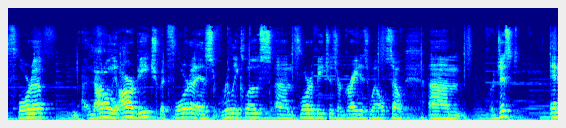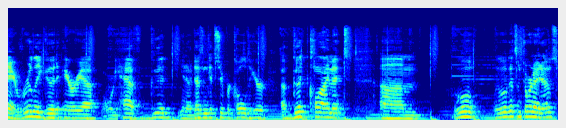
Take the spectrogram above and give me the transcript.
Florida, not only our beach, but Florida is really close. Um, Florida beaches are great as well. So um, we're just in a really good area where we have good, you know, it doesn't get super cold here, a good climate. Um, we'll, we'll get some tornadoes.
